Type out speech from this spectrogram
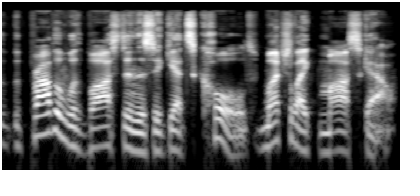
the the problem with Boston is it gets cold, much like Moscow,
